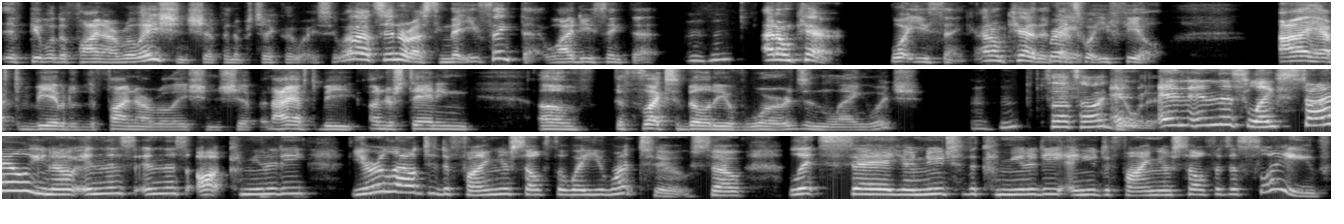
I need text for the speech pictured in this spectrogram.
if people define our relationship in a particular way. Say, well, that's interesting that you think that. Why do you think that? hmm I don't care what you think. I don't care that that's what you feel. I have to be able to define our relationship and I have to be understanding of the flexibility of words and language. hmm So that's how I deal And, with it. and in this lifestyle, you know, in this in this alt community, you're allowed to define yourself the way you want to. So let's say you're new to the community and you define yourself as a slave.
